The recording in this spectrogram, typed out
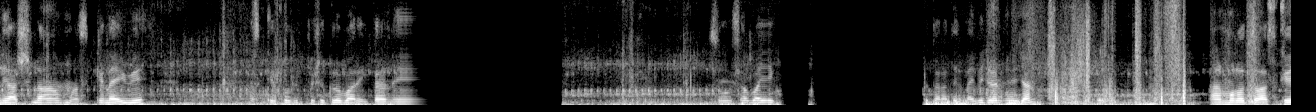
চলে আসলাম আজকে লাইভে আজকে পবিত্র শুক্রবার, এই কারণে সবাই একটু তাড়াতাড়ি লাইভে জয়েন হয়ে যান। আর মূলত আজকে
